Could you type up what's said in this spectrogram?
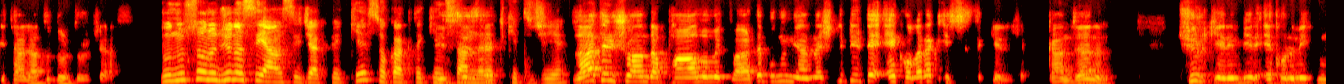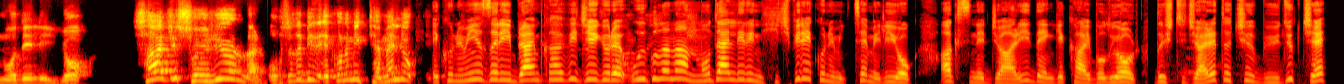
ithalatı durduracağız. Bunun sonucu nasıl yansıyacak peki sokaktaki insanlara, tüketiciye? Zaten şu anda pahalılık vardı. Bunun yanına şimdi bir de ek olarak işsizlik gelecek. Gamze Hanım, Türkiye'nin bir ekonomik modeli yok. Sadece söylüyorlar. Ortada bir ekonomik temel yok. Ekonomi yazarı İbrahim Kahveci'ye göre uygulanan modellerin hiçbir ekonomik temeli yok. Aksine cari denge kayboluyor. Dış ticaret açığı büyüdükçe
